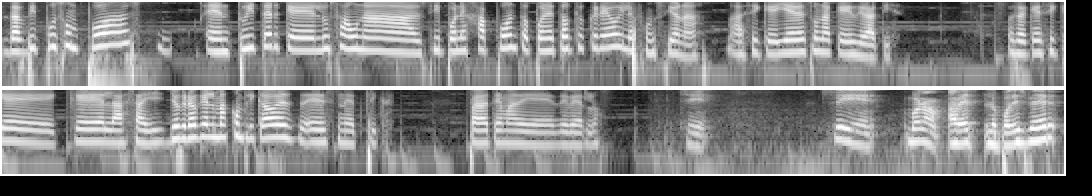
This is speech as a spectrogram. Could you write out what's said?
David puso un post en Twitter que él usa una, si pone Japón, to- pone Tokio creo y le funciona. Así que ya eres una que es gratis. O sea que sí que, que las hay. Yo creo que el más complicado es, es Netflix para tema de, de verlo. Sí. Sí. Bueno, a ver, lo podéis ver.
